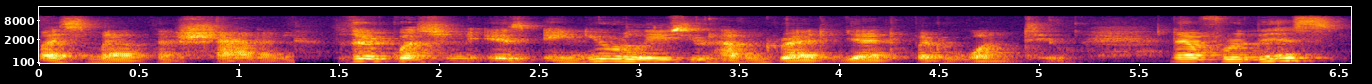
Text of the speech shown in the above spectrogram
by Samantha Shannon. The third question is a new release you haven't read yet but want to. Now for this,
